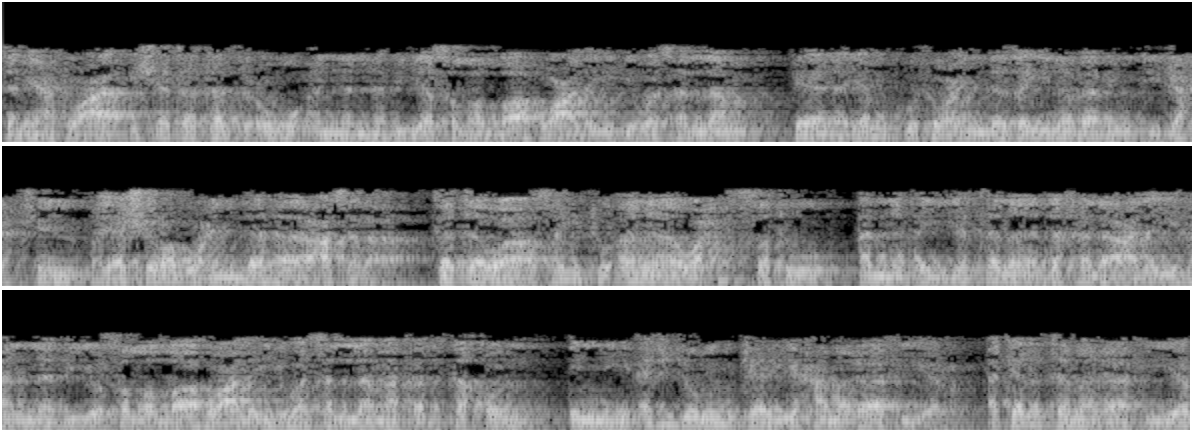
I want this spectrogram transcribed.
سمعت عائشة تزعم أن النبي صلى الله عليه وسلم كان يمكث عند زينب بنت جحش فيشرب عندها عسلا. فتواصيت أنا وحفصة أن أيتنا دخل عليها النبي صلى الله عليه وسلم فلتقل إني أجد منك ريح مغافير. أكلت مغافير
